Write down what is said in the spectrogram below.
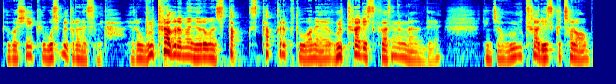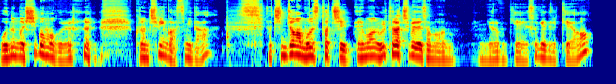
그것이 그 모습을 드러냈습니다. 여러분 울트라 그러면 여러분 스타, 스타크래프트 1의 울트라 리스크가 생각나는데 진짜 울트라 리스크처럼 모든 걸 씹어먹을 그런 칩인 것 같습니다. 진정한 몬스터 칩 M1 울트라 칩에 대해서 한번 여러분께 소개해 드릴게요.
